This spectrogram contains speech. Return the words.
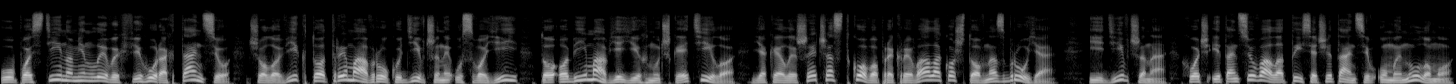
У постійно мінливих фігурах танцю чоловік то тримав руку дівчини у своїй, то обіймав її гнучке тіло, яке лише частково прикривала коштовна збруя. І дівчина, хоч і танцювала тисячі танців у минулому,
